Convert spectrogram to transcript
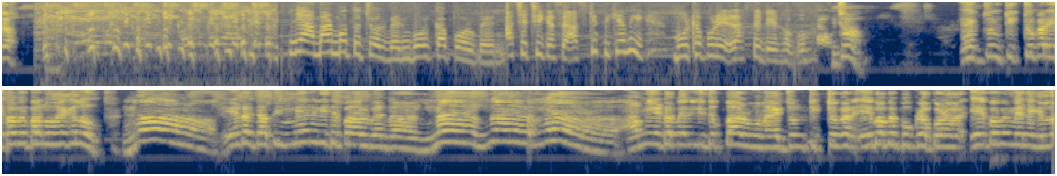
যা। আপনি আমার মতো চলবেন বোরকা পরবেন। আচ্ছা ঠিক আছে। আজকে থেকে আমি বোরখা পরে রাস্তায় বের হব। যা। একজন টিকটকার এভাবে ভালো হয়ে গেল? না, এটা জাতি মেনে নিতে পারবে না। না না না, আমি এটা মেনে নিতে পারব না। একজন টিকটকার এভাবে পোকরা পড়ে, এভাবে মেনে গেল?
